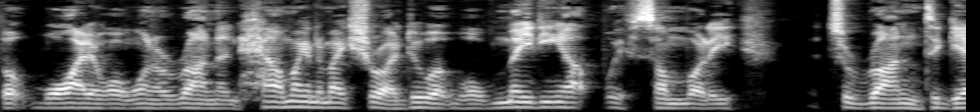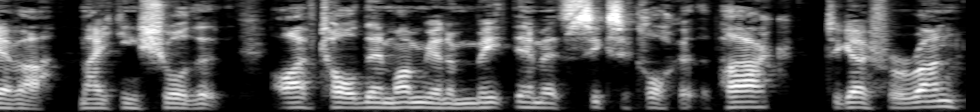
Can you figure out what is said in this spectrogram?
but why do I want to run? And how am I going to make sure I do it? Well, meeting up with somebody to run together, making sure that I've told them I'm going to meet them at six o'clock at the park to go for a run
